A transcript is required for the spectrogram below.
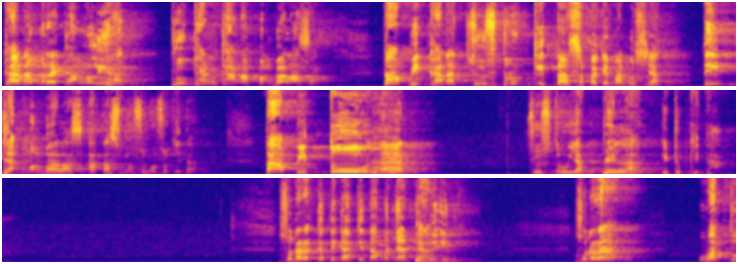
karena mereka melihat bukan karena pembalasan, tapi karena justru kita sebagai manusia tidak membalas atas musuh-musuh kita. Tapi Tuhan justru yang bela hidup kita. Saudara ketika kita menyadari ini, saudara waktu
